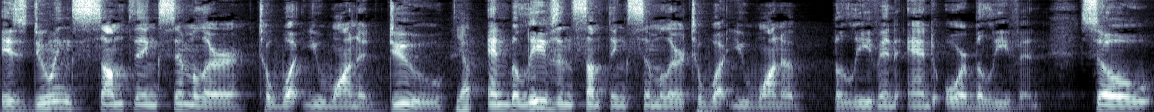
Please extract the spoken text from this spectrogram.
is doing something similar to what you want to do, Yep. and believes in something similar to what you want to believe in and or believe in. So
